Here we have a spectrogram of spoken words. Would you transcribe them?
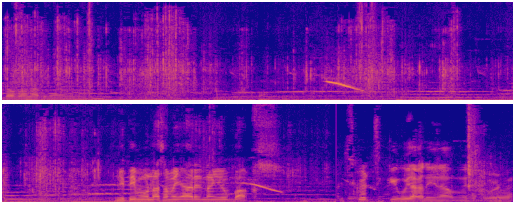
Ibabaw natin yung... Ngiti muna sa may-ari ng U-Box. Squirt si Kuya kanina. May squirt.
